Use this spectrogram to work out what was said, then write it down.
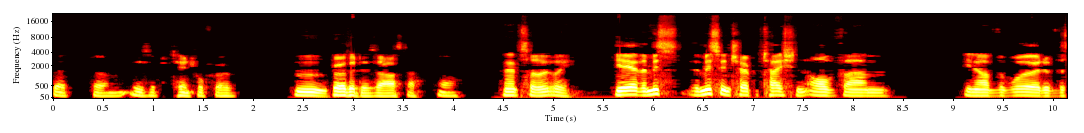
that, um, is a potential for mm. further disaster. Yeah. Absolutely. Yeah, the mis, the misinterpretation of, um, you know, of the word, of the,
